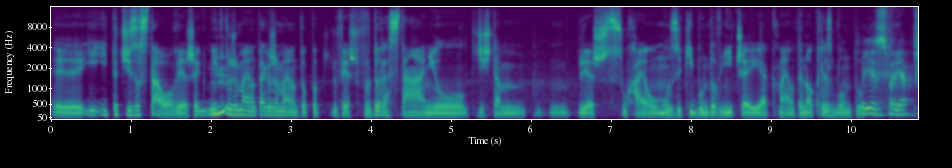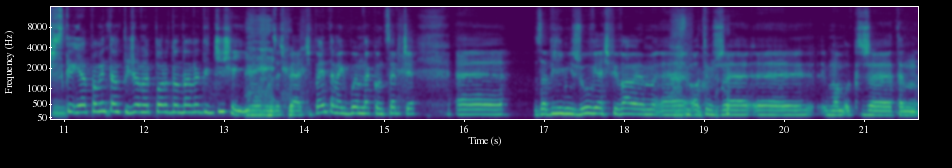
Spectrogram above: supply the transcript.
e, i, i to ci zostało, wiesz. Niektórzy mhm. mają tak, że mają to, pod, wiesz, w dorastaniu, gdzieś tam, wiesz, słuchają muzyki buntowniczej, jak mają ten okres buntu. O Jezus Maria, wszystko, ja pamiętam piżamę porno nawet dzisiaj i mogłem zaśpiewać. Pamiętam, jak byłem na koncercie e Zabili mi żółwia, śpiewałem e, o tym, że, e, mam, że ten e,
